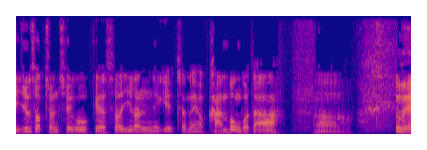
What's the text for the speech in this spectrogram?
이준석 전 최고께서 이런 얘기 했잖아요. 간본 거다. 어. 왜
